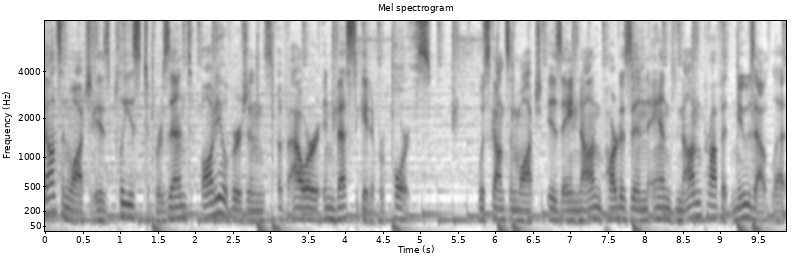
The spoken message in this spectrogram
Wisconsin Watch is pleased to present audio versions of our investigative reports. Wisconsin Watch is a nonpartisan and nonprofit news outlet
